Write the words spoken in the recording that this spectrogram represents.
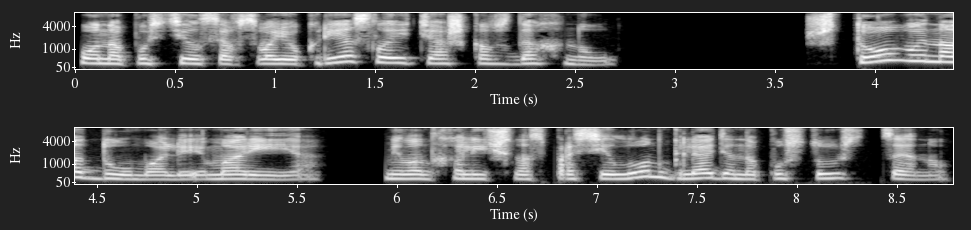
Он опустился в свое кресло и тяжко вздохнул. «Что вы надумали, Мария?» – меланхолично спросил он, глядя на пустую сцену.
